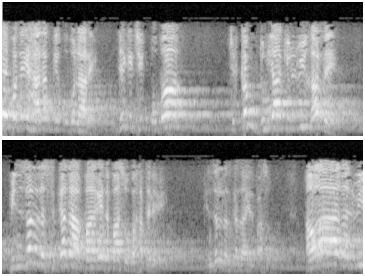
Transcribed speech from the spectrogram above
یو په دې حالت کې وګولاره دګه چې اوبا چې کم دنیا کې لوی غر دی پنځل لس غزا پاغه د پاسو بختلې وي پنځل لس غزایر پاسو او هغه لوی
